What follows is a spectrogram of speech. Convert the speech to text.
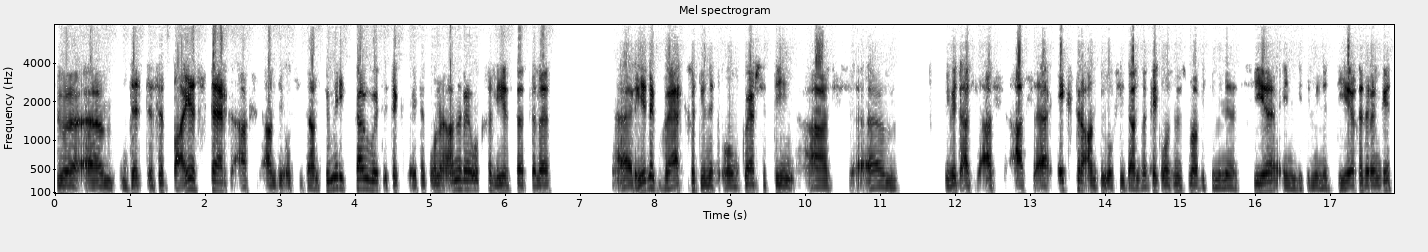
So ehm um, dit is 'n baie sterk antioksidant. Toe met die COVID het ek het ek onder andere ook gelees dat hulle uh, redelik werk gedoen het om quercetin as ehm um, jy weet as as as 'n uh, ekstra antioksidant want kyk ons moet maar Vitamiene C en Vitamiene D gedrink het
